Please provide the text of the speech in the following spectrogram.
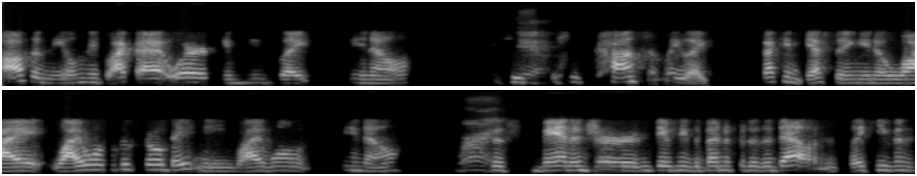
often the only black guy at work and he's like you know he's, Yeah. he's constantly like second guessing you know why why won't this girl date me why won't you know right. this manager give me the benefit of the doubt. And it's like even,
